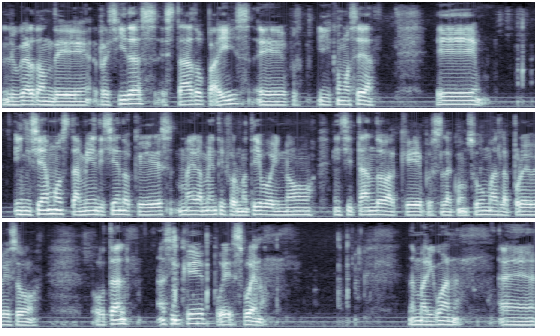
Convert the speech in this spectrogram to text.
el lugar donde residas, estado, país eh, pues, y como sea. Eh, iniciamos también diciendo que es meramente informativo y no incitando a que pues la consumas, la pruebes o, o tal. Así que pues bueno, la marihuana. Eh,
